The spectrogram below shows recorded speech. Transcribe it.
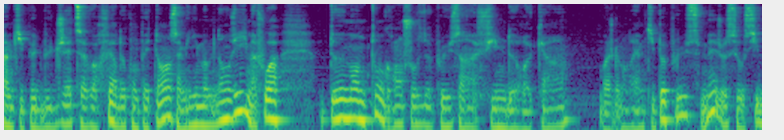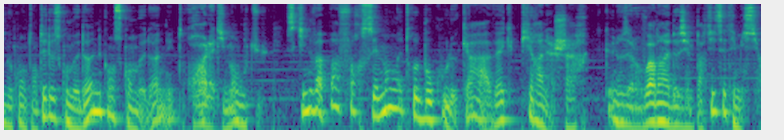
Un petit peu de budget, de savoir-faire, de compétences, un minimum d'envie, ma foi. Demande-t-on grand-chose de plus à un film de requin? Moi je demanderais un petit peu plus, mais je sais aussi me contenter de ce qu'on me donne quand ce qu'on me donne est relativement goûtu. Ce qui ne va pas forcément être beaucoup le cas avec Piranha Shark, que nous allons voir dans la deuxième partie de cette émission.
